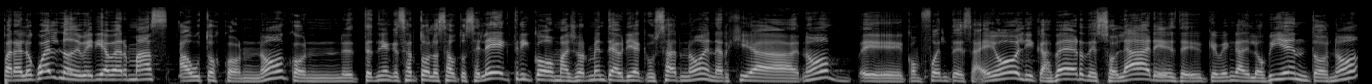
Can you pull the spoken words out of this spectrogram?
Para lo cual no debería haber más autos con, ¿no? Con eh, tendrían que ser todos los autos eléctricos. Mayormente habría que usar, ¿no? Energía, ¿no? Eh, con fuentes eólicas, verdes, solares, de, que venga de los vientos, ¿no?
